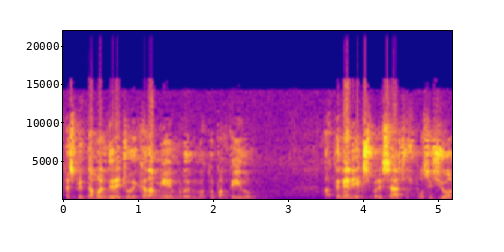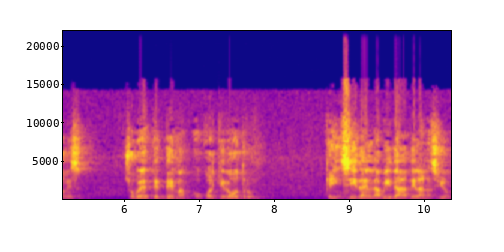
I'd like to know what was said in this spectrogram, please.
Respetamos el derecho de cada miembro de nuestro partido a tener y expresar sus posiciones sobre este tema o cualquier otro que incida en la vida de la nación.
